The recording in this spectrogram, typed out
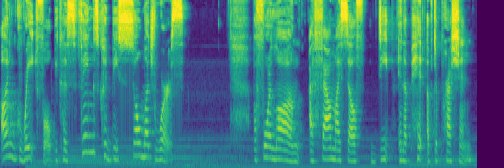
ungrateful because things could be so much worse. Before long, I found myself deep in a pit of depression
